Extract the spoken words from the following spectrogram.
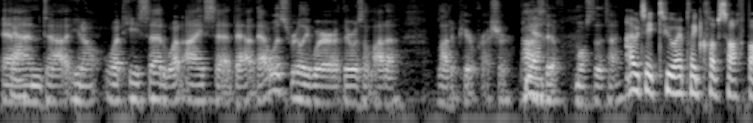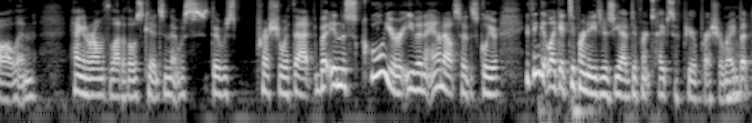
and uh, you know what he said, what I said. That that was really where there was a lot of a lot of peer pressure, positive most of the time. I would say too. I played club softball and hanging around with a lot of those kids, and there was there was pressure with that. But in the school year, even and outside the school year, you think it like at different ages you have different types of peer pressure, right? Mm-hmm. But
